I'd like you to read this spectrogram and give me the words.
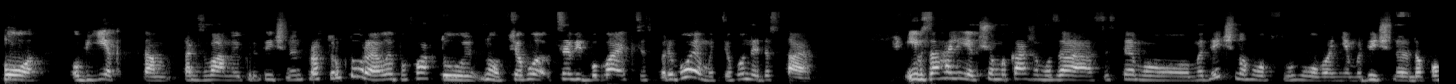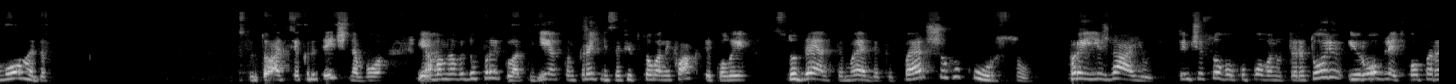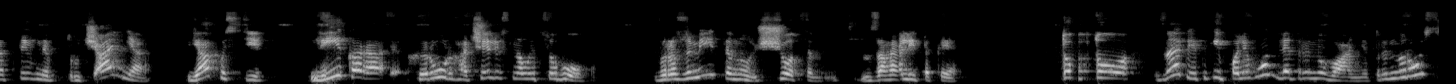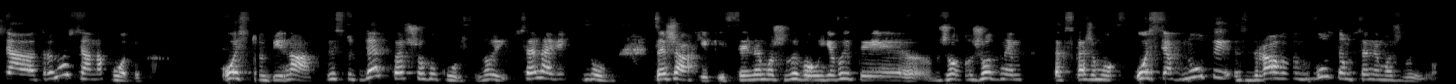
по об'єктам так званої критичної інфраструктури, але по факту ну цього це відбувається з перебоями, цього недостатньо. І, взагалі, якщо ми кажемо за систему медичного обслуговування, медичної допомоги, ситуація критична, бо я вам наведу приклад. Є конкретні зафіксовані факти, коли студенти, медики першого курсу приїжджають в тимчасово окуповану територію і роблять оперативне втручання в якості лікаря, хірурга, челюстно-лицевого. Ви розумієте, ну що це взагалі таке? Тобто, знаєте, є такий полігон для тренування. Тренуйся, тренуйся на котиках. Ось тобі на ти студент першого курсу. Ну і це навіть ну це жах якийсь. Це неможливо уявити е, жодним, так скажемо, осягнути здравим глуздом. Це неможливо.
